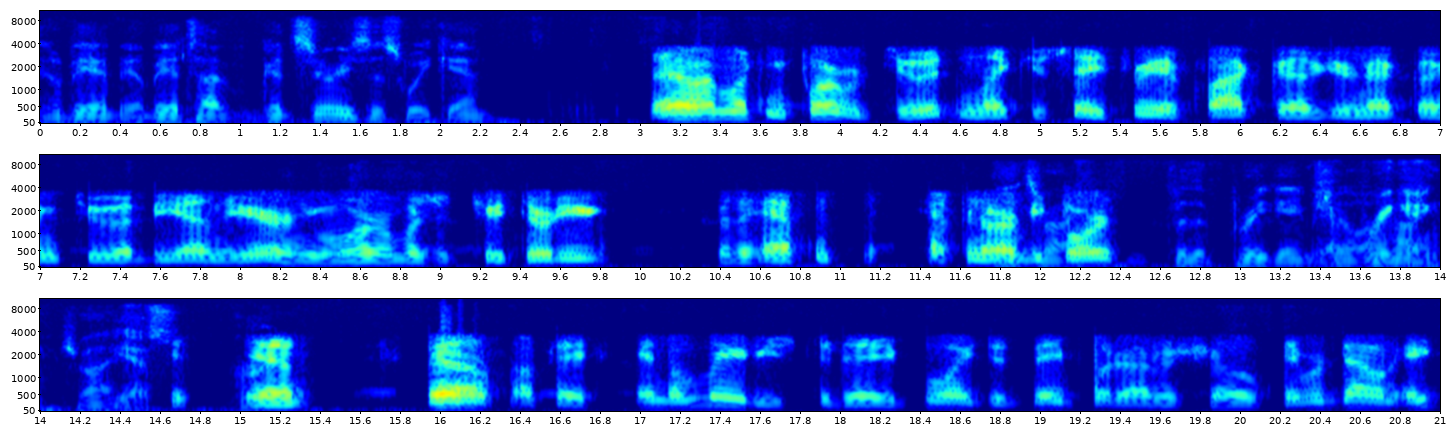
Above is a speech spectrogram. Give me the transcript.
It'll be a, it'll be a tough, good series this weekend. Well, I'm looking forward to it, and like you say, three o'clock, uh, you're not going to uh, be on the air anymore. Or was it two thirty for the half half an hour That's right. before? for the pregame Yeah, show. uh-huh. pregame. That's right. Yes. Yeah. Well, okay. And the ladies today, boy, did they put on a show. They were down eight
